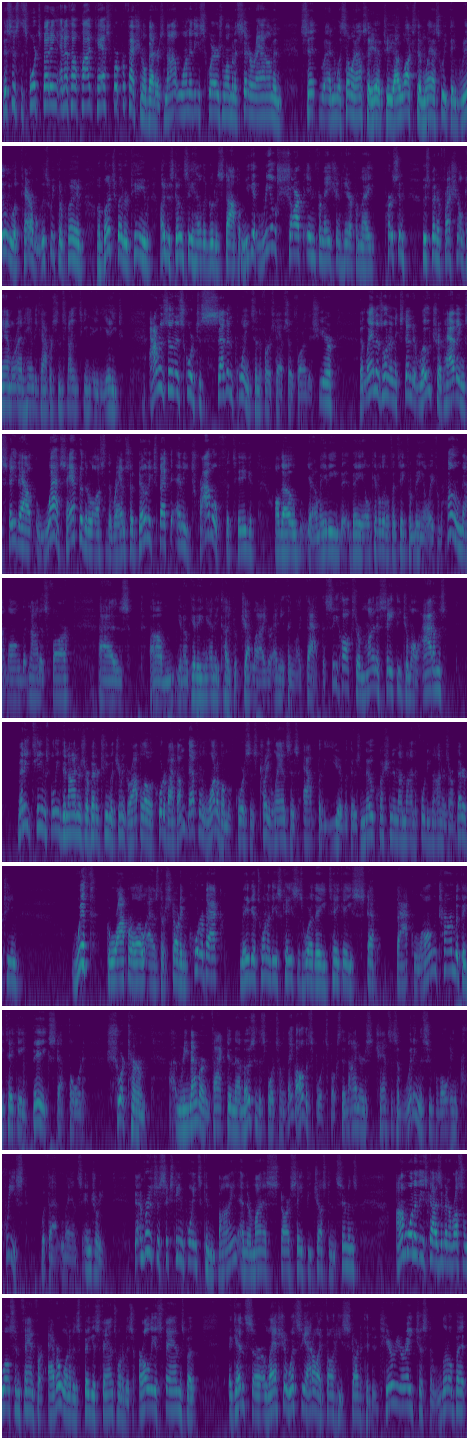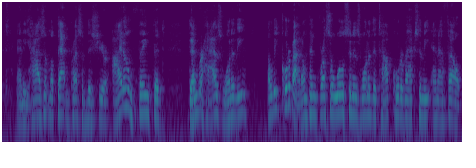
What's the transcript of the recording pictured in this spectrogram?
This is the Sports Betting NFL podcast for professional bettors, not one of these squares where I'm going to sit around and sit and with someone else say, yeah, gee, I watched them last week. They really look terrible. This week they're playing a much better team. I just don't see how they're going to stop them. You get real sharp information here from a person who's been a professional gambler and handicapper since 1988. Arizona scored just seven points in the first half so far this year. Atlanta's on an extended road trip, having stayed out west after their loss to the Rams, so don't expect any travel fatigue. Although, you know, maybe they'll get a little fatigue from being away from home that long, but not as far as, um, you know, getting any type of jet lag or anything like that. The Seahawks are minus safety Jamal Adams. Many teams believe the Niners are a better team with Jimmy Garoppolo a quarterback. I'm definitely one of them, of course, as Trey Lance is out for the year, but there's no question in my mind the 49ers are a better team with Garoppolo as their starting quarterback. Maybe it's one of these cases where they take a step back long term, but they take a big step forward short term. Uh, remember, in fact, in uh, most of the sports books, I think all the sports books, the Niners' chances of winning the Super Bowl increased with that Lance injury. Denver is just 16 points combined, and they're minus star safety Justin Simmons. I'm one of these guys. I've been a Russell Wilson fan forever, one of his biggest fans, one of his earliest fans. But against or last year with Seattle, I thought he started to deteriorate just a little bit, and he hasn't looked that impressive this year. I don't think that Denver has one of the elite quarterbacks. I don't think Russell Wilson is one of the top quarterbacks in the NFL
